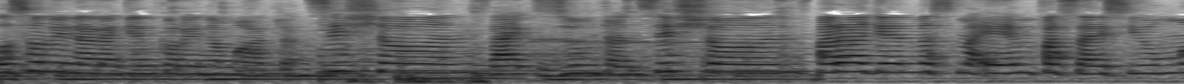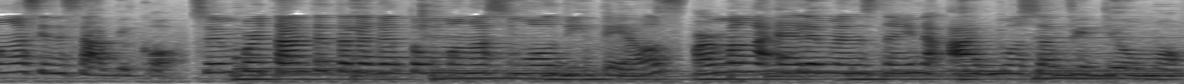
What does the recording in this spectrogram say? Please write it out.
Also, linalagyan ko rin ng mga transitions, like zoom transitions, para again, mas ma-emphasize yung mga sinasabi ko. So, importante talaga tong mga small details or mga elements na ina-add mo sa video mo.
